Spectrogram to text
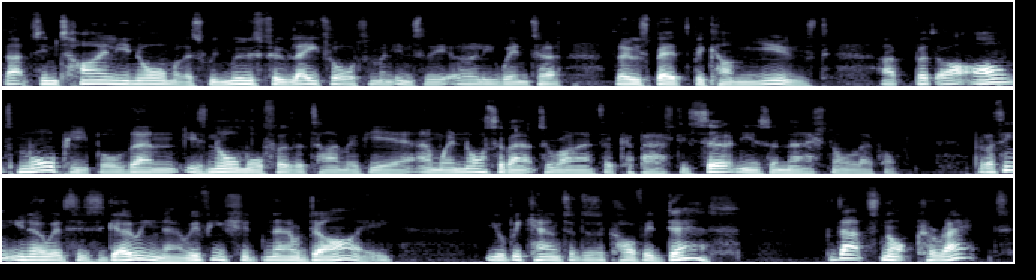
That's entirely normal as we move through late autumn and into the early winter, those beds become used. Uh, but there aren't more people than is normal for the time of year, and we're not about to run out of capacity, certainly as a national level. But I think you know where this is going now. If you should now die, you'll be counted as a COVID death. But that's not correct.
